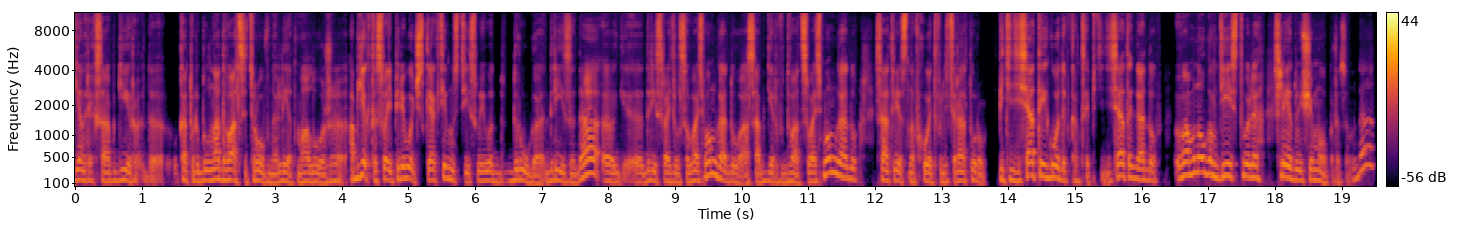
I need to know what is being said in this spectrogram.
Генрих Сабгир, да, который был на 20 ровно лет моложе, объекты своей переводческой активности и своего друга Дриза, да, э, Дрис родился в 8 году, а Сабгир в 28 году, соответственно, входит в литературу 50-е годы, в конце 50-х годов во многом действовали следующим образом. Да?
